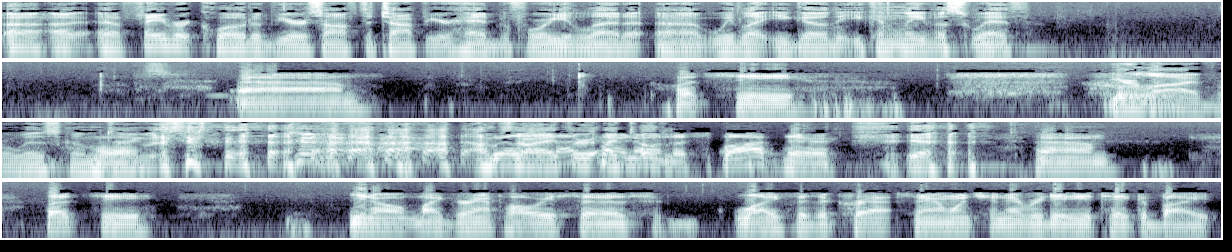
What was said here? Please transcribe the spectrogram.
Uh, a, a favorite quote of yours off the top of your head before you let uh, we let you go that you can leave us with. Um, let's see. You're live for Wiscombe. Uh, I'm well, sorry, I, threw, I kind told on the spot there. Yeah. Um, let's see. You know, my grandpa always says, "Life is a crap sandwich, and every day you take a bite."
